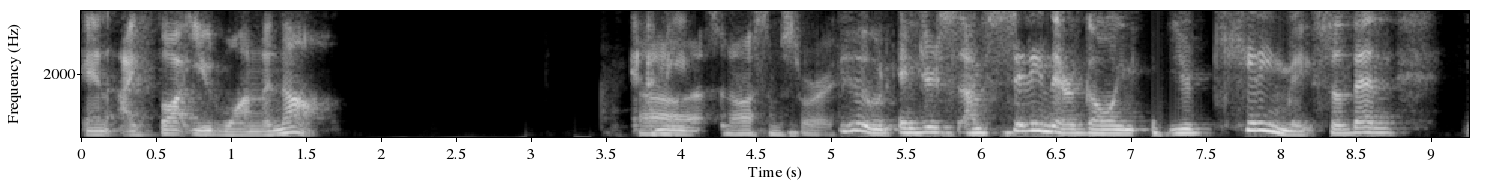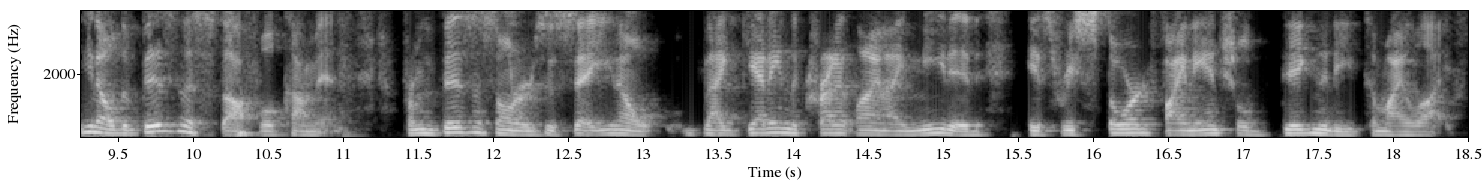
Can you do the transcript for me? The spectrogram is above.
and i thought you'd want to know I oh, mean, that's an awesome story, dude. And you're, I'm sitting there going, "You're kidding me." So then, you know, the business stuff will come in from business owners who say, you know, by getting the credit line I needed, it's restored financial dignity to my life.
